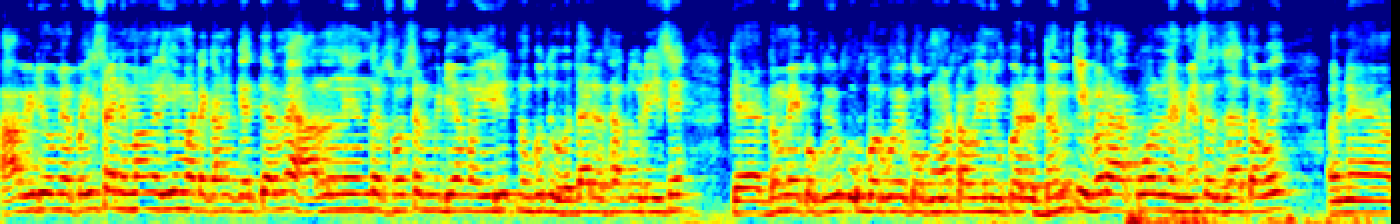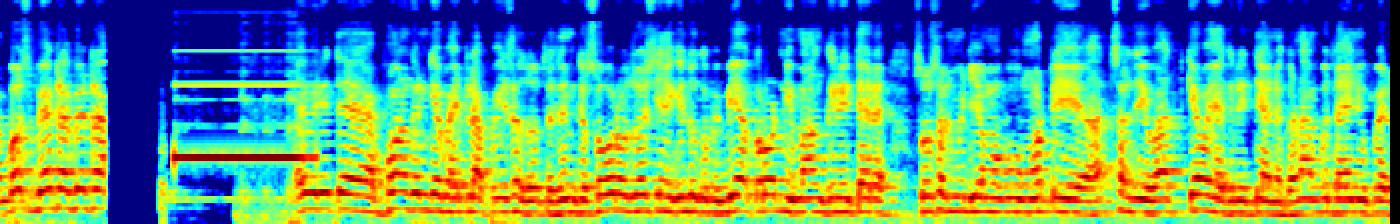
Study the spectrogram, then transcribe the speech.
આ વીડિયો મેં પૈસાની માંગણી એ માટે કારણ કે અત્યારે મેં હાલની અંદર સોશિયલ મીડિયામાં એ રીતનું બધું વધારે થતું રહી છે કે ગમે કોઈક યુટ્યુબર હોય, કોઈક મોટા હોય, એની ઉપર ધમકી ભરા કોલ ને મેસેજ જતા હોય અને બસ બેઠા બેઠા એવી રીતે ફોન કરીને કે ભાઈ, એટલા પૈસા જોતા. જેમ કે સૌરવ જોશીને કીધું કે બે કરોડની માંગ કરી ત્યારે સોશિયલ મીડિયામાં બહુ મોટી હાદસાજી વાત કહેવાય એક રીતે. અને ઘણા બધા એની ઉપર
